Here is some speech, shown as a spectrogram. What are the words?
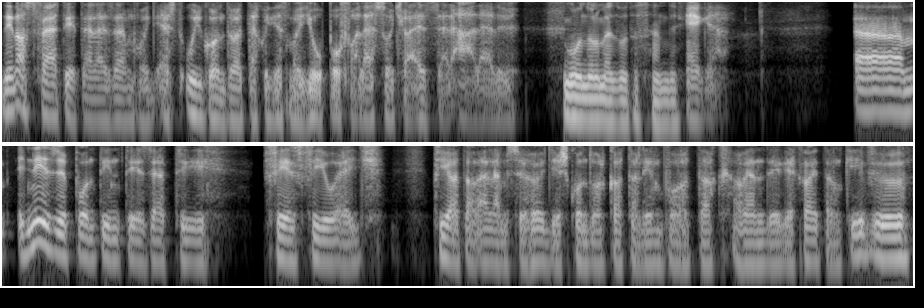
de én azt feltételezem, hogy ezt úgy gondolták, hogy ez majd jó pofa lesz, hogyha ezzel áll elő. Gondolom ez volt a szándék. Igen. Um, egy nézőpont intézeti férfiú, egy fiatal elemző hölgy és Kondor Katalin voltak a vendégek rajtam kívül.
